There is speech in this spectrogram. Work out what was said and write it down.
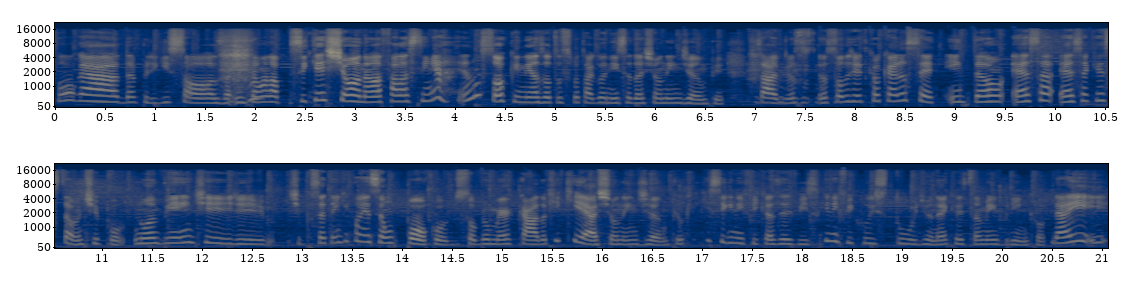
folgada, preguiçosa. Então ela se questiona, ela fala assim: ah, eu não sou que nem as outras protagonistas da Shonen Jump, sabe? Eu, eu sou do jeito que eu quero ser. Então, essa, essa é a questão. Tipo, no ambiente de. Tipo, você tem que conhecer um pouco sobre o mercado. O que, que é a Shonen Jump? O que, que significa as revistas? O que significa o estúdio, né? Que eles também brincam. Daí,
